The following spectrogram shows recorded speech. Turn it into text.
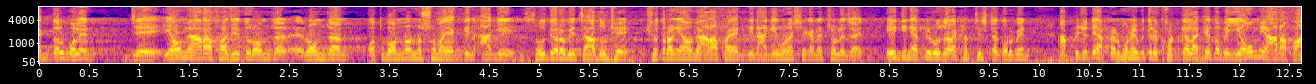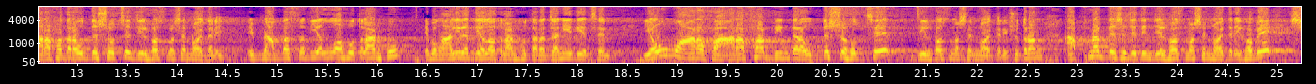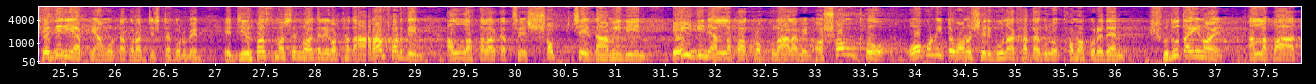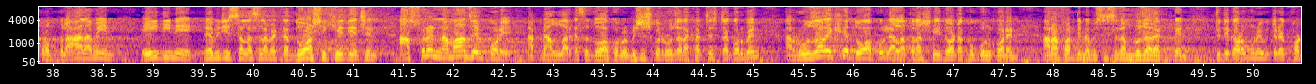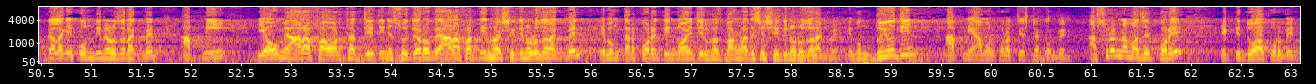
একদল বলেন যে ইয়মে আরাফা যেহেতু রমজান রমজান অথবা অন্যান্য সময় একদিন আগে সৌদি আরবে চাঁদ উঠে সুতরাং ইয়মে আরাফা একদিন আগে মনে সেখানে চলে যায়। এই দিনে আপনি রোজা রাখার চেষ্টা করবেন। আপনি যদি আপনার মনের ভিতরে খটকা লাগে, তবে ইয়মে আরাফা আরাফা দ্বারা উদ্দেশ্য হচ্ছে জিলহস মাসের নয় তারিখ। ইবনে আব্বাস রাদি আল্লাহ তালানহু এবং আলী রাদি আল্লাহ তালানহু তারা জানিয়ে দিয়েছেন ইয়ৌম আরাফা, আরাফার দিন দ্বারা উদ্দেশ্য হচ্ছে জিলহস মাসের নয় তারিখ। সুতরাং আপনার দেশে যেদিন জিলহস মাসের নয় তারিখ হবে সেদিনই আপনি আমলটা করার চেষ্টা করবেন। এই জিলহস মাসের নয় তারিখ অর্থাৎ আরাফার দিন, আল্লাহ তালার কাছে সবচেয়ে দামি দিন। এই দিনে আল্লাহ পাক রব্বুল আলমিন অসংখ্য অগণিত মানুষের গুণা খাতাগুলো ক্ষমা করে দেন। শুধু তাই নয়, আল্লাহ পাক রব্বুল আলমিন এই দিনে নবীজি সাল্লাহ সাল্লাম একটা দোয়া শিখিয়ে দিয়েছেন। আসরের নামাজের পরে আপনি আল্লাহর কাছে দোয়া করবেন, বিশেষ করে রোজা রাখার চেষ্টা করবেন। আর রোজা রেখে দোয়া করলে আল্লাহ তালা সেই দোয়াটা কবুল করেন। আরাফার দিন নবী সাল্লাম রোজা রাখতেন। যদি কারও মনের ভিতরে খটকা লাগে, কোন দিনে রোজা রাখবেন? আপনি ইয়মে আরাফা, অর্থাৎ যেদিনে সৌদি আরবে আরাফার দিন হয়, সেদিনও রোজা রাখবেন এবং তারপরের দিন নয় জিলহজ বাংলাদেশে সেদিনও রোজা রাখবেন। এবং দুইও দিন আপনি আমল করার চেষ্টা করবেন। আসরের নামাজের পরে একটি দোয়া পড়বেন।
